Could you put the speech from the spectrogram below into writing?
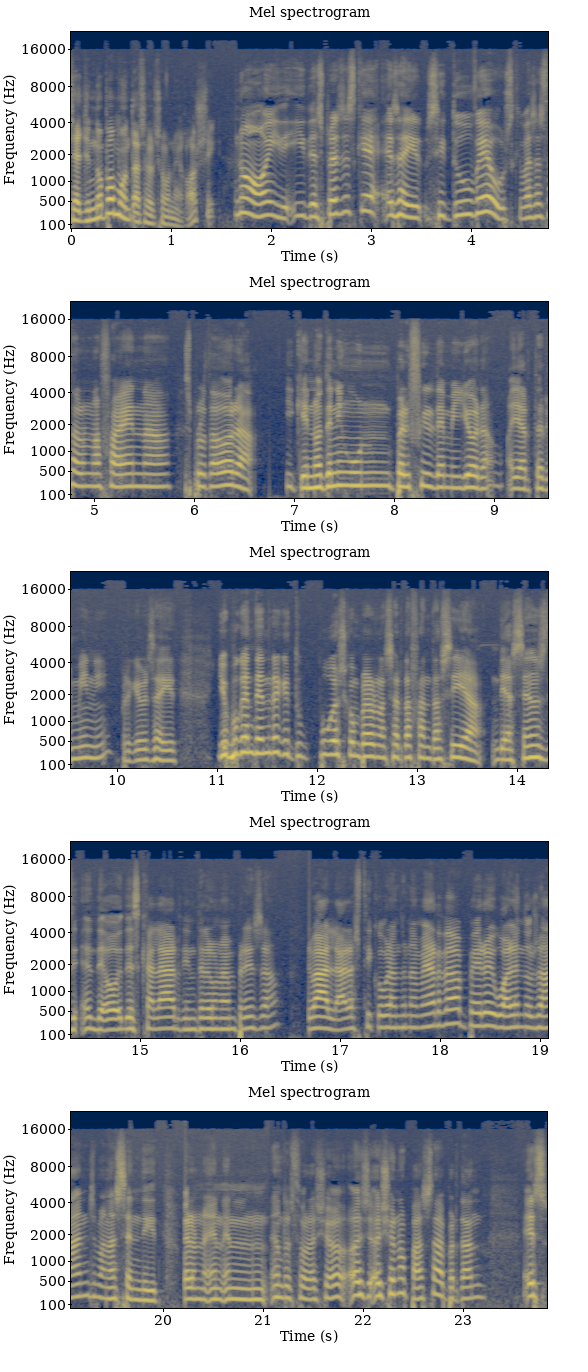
Si la gent no pot muntar-se el seu negoci. No, i, i després és que, és a dir, si tu veus que vas a estar en una faena explotadora i que no té ningú perfil de millora a llarg termini, perquè és a dir, jo puc entendre que tu pugues comprar una certa fantasia d'ascens o d'escalar dintre d'una empresa, Val, ara estic cobrant una merda, però igual en dos anys m'han ascendit. Però en, en, en restauració això, això no passa, per tant, és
